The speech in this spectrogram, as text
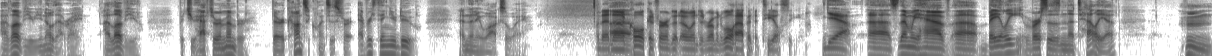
I love you. You know that, right? I love you. But you have to remember there are consequences for everything you do. And then he walks away. And then uh, Cole confirmed that Owens and Roman will happen at TLC. Yeah. Uh, so then we have uh, Bayley versus Natalya. Hmm.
